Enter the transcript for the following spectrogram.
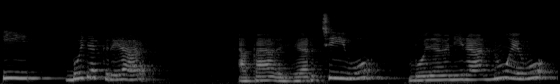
y voy a crear acá desde archivo voy a venir a nuevo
